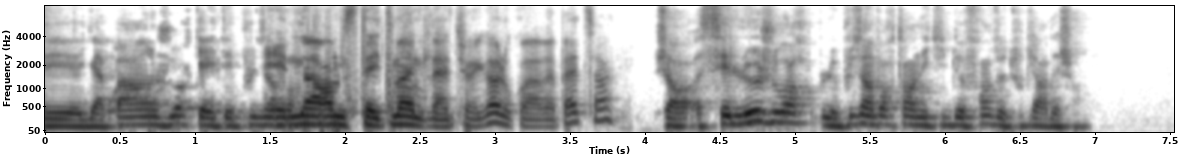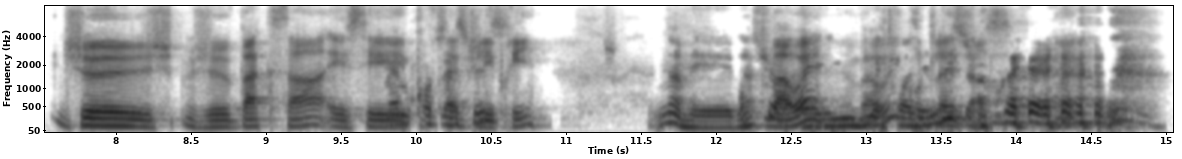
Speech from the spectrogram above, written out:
Il n'y a pas un joueur qui a été plus important. Énorme statement là, tu rigoles ou quoi? Répète ça. Genre, c'est le joueur le plus important en équipe de France de toute l'ère des champs. Je, je, back ça et c'est pour ça que je l'ai pris. Non, mais bien sûr. Bah ouais, bah oui, contre la Suisse.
